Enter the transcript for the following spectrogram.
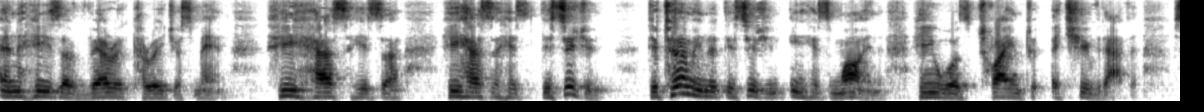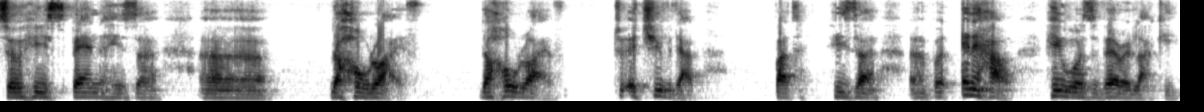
and he's a very courageous man. He has his uh, he has his decision, determined decision in his mind. He was trying to achieve that, so he spent his uh, uh, the whole life, the whole life to achieve that. But he's uh, but anyhow, he was very lucky.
